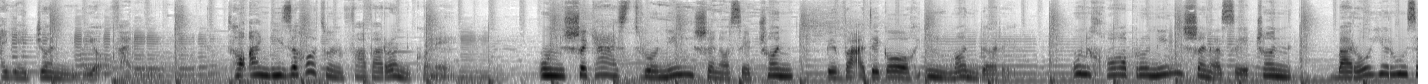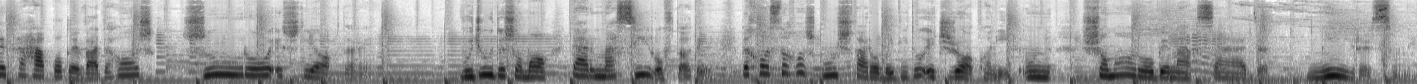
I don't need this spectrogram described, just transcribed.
هیجان بیافرید انگیزه هاتون فوران کنه. اون شکست رو نمی‌شناسه چون به وعدگاه ایمان داره. اون خواب رو نمی‌شناسه چون برای روز تحقق وعدهاش شور و اشتیاق داره. وجود شما در مسیر افتاده. به خواسته هاش گوش فرا بدید و اجرا کنید. اون شما رو به مقصد میرسونه.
